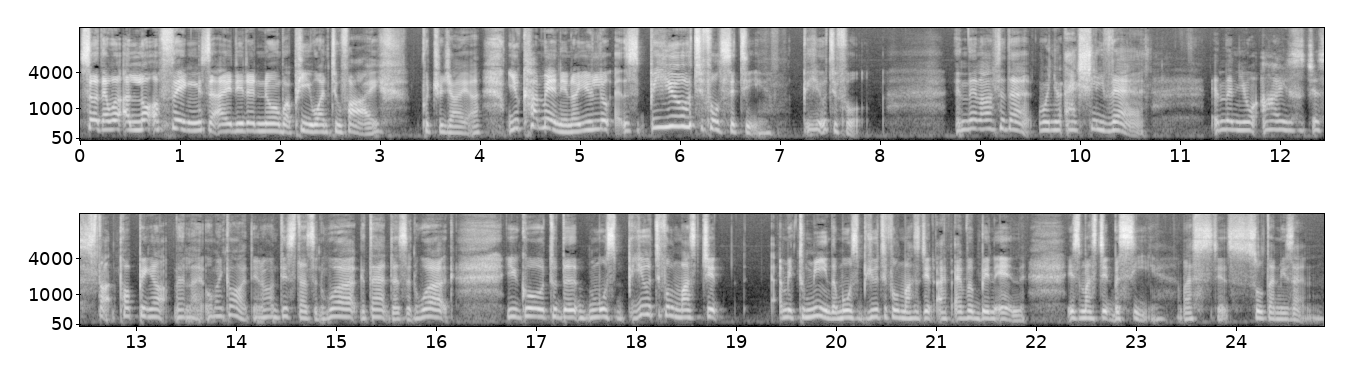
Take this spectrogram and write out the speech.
So there were a lot of things that I didn't know about P125, Putrajaya. You come in, you know, you look at this beautiful city. Beautiful. And then after that, when you're actually there, and then your eyes just start popping up. They're like, oh my God, you know, this doesn't work, that doesn't work. You go to the most beautiful masjid. I mean, to me, the most beautiful masjid I've ever been in is Masjid Besi, Masjid Sultan Mizan.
